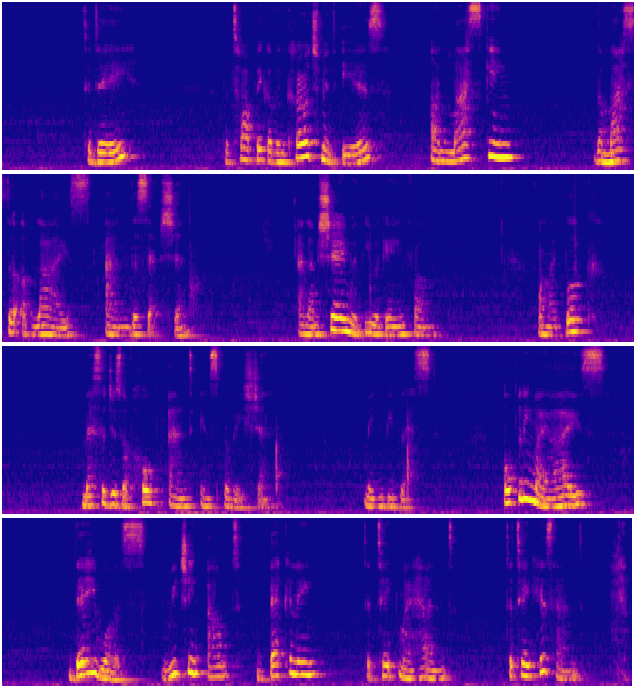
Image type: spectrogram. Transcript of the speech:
Today, the topic of encouragement is unmasking the master of lies and deception. And I'm sharing with you again from, from my book, Messages of Hope and Inspiration. May you be blessed. Opening my eyes, there he was, reaching out, beckoning to take my hand, to take his hand.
